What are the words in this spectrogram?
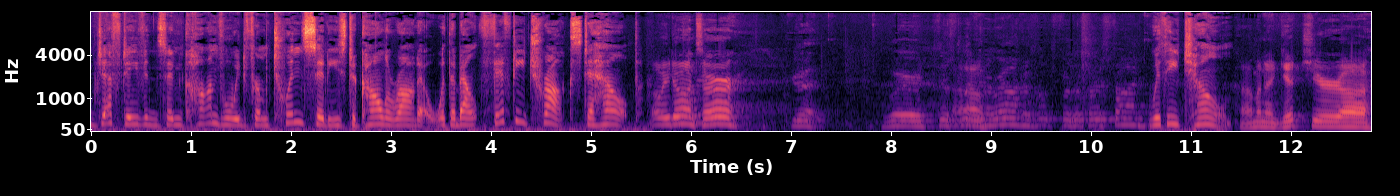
Jeff Davidson convoyed from Twin Cities to Colorado with about 50 trucks to help. How are you doing, sir? Good. We're just looking around for the first time. With each home, I'm gonna get your uh,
